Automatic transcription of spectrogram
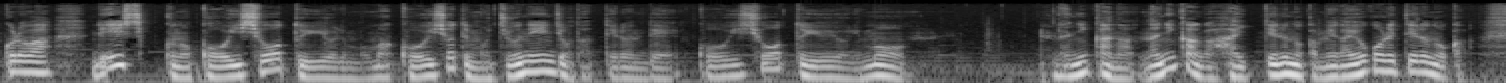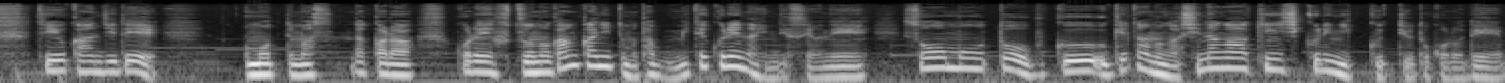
これは、レーシックの後遺症というよりも、まあ、後遺症ってもう10年以上経ってるんで、後遺症というよりも、何かな何かが入ってるのか、目が汚れてるのか、っていう感じで、思ってます。だから、これ普通の眼科に行っても多分見てくれないんですよね。そう思うと、僕受けたのが品川禁止クリニックっていうところで、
